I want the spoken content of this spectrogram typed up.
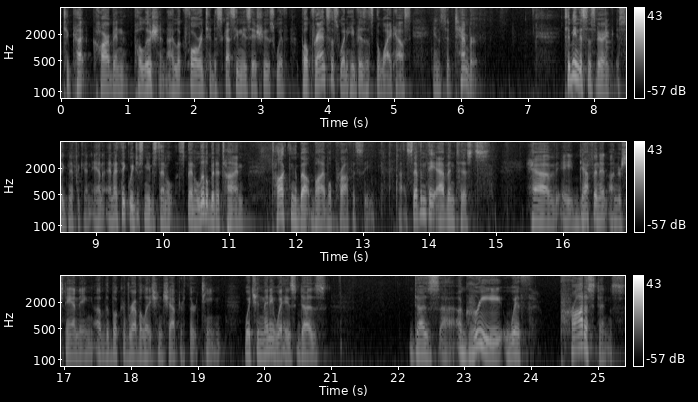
to cut carbon pollution. I look forward to discussing these issues with Pope Francis when he visits the White House in September. To me, this is very significant, and, and I think we just need to spend a, spend a little bit of time talking about Bible prophecy. Uh, Seventh-day Adventists have a definite understanding of the book of Revelation chapter 13, which in many ways does, does uh, agree with Protestants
